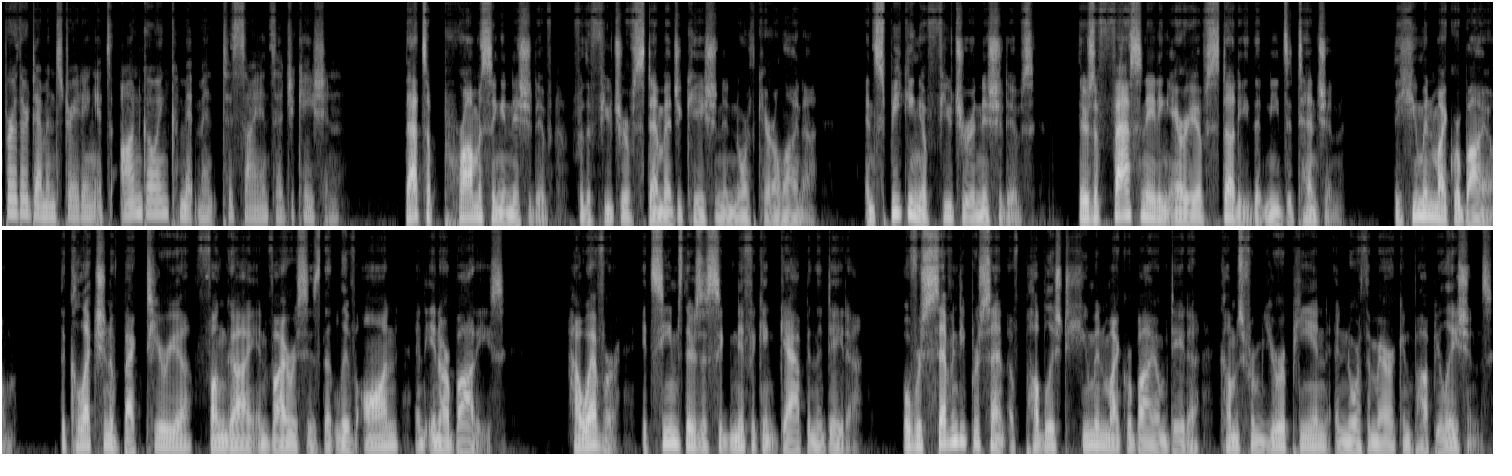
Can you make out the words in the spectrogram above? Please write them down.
further demonstrating its ongoing commitment to science education. That's a promising initiative for the future of STEM education in North Carolina. And speaking of future initiatives, there's a fascinating area of study that needs attention the human microbiome. the collection of bacteria, fungi, and viruses that live on and in our bodies. However, it seems there's a significant gap in the data. Over 70% of published human microbiome data comes from European and North American populations,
